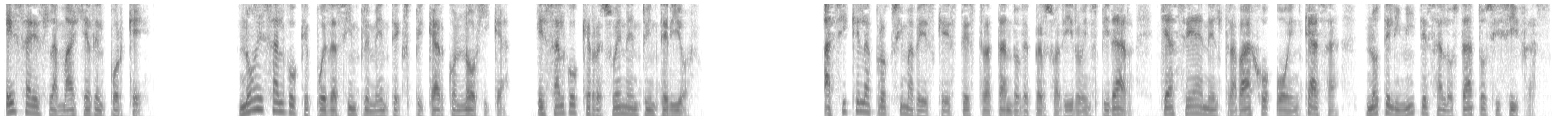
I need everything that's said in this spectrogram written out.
Esa es la magia del porqué. No es algo que puedas simplemente explicar con lógica, es algo que resuena en tu interior. Así que la próxima vez que estés tratando de persuadir o inspirar, ya sea en el trabajo o en casa, no te limites a los datos y cifras.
